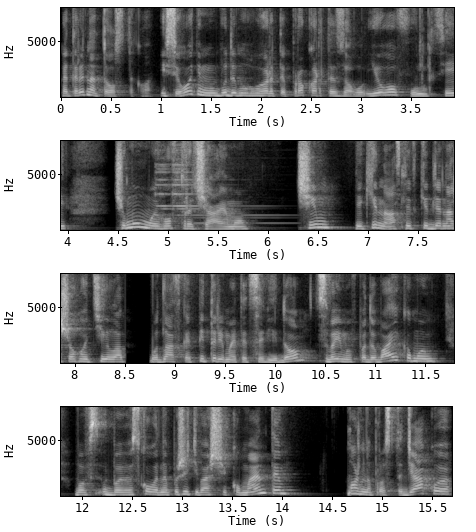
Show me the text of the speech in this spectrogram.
Катерина Толстикова. І сьогодні ми будемо говорити про кортизол, його функції, чому ми його втрачаємо, чим, які наслідки для нашого тіла. Будь ласка, підтримайте це відео своїми вподобайками. Обов- Обов'язково напишіть ваші коменти. Можна просто дякую.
